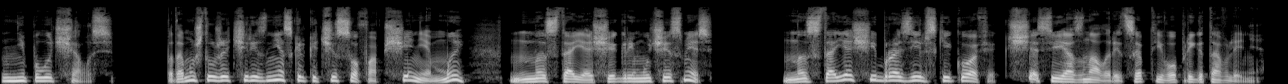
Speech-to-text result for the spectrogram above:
не получалось. Потому что уже через несколько часов общения мы — настоящая гремучая смесь. Настоящий бразильский кофе. К счастью, я знал рецепт его приготовления.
